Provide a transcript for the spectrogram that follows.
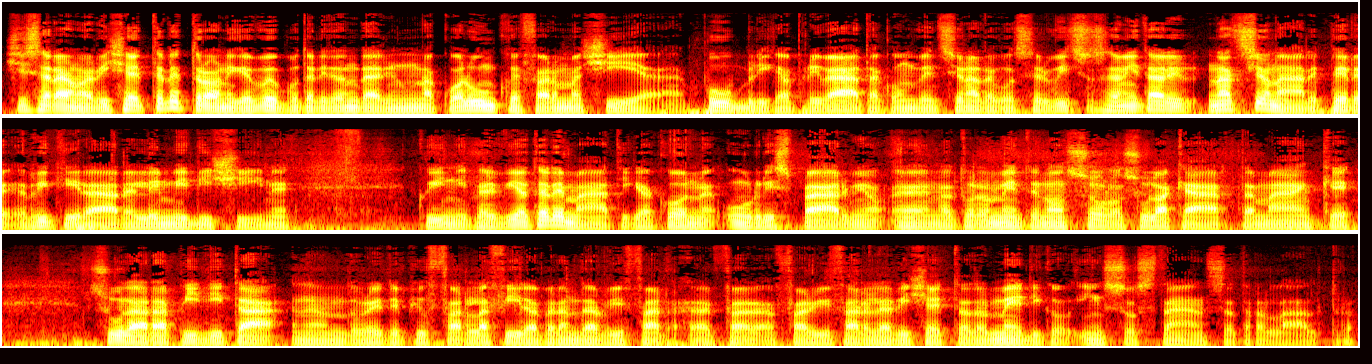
Ci sarà una ricetta elettronica e voi potrete andare in una qualunque farmacia pubblica, privata, convenzionata col Servizio Sanitario Nazionale per ritirare le medicine quindi per via telematica con un risparmio eh, naturalmente non solo sulla carta ma anche sulla rapidità, non dovrete più fare la fila per andarvi far, far, farvi fare la ricetta dal medico, in sostanza tra l'altro.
